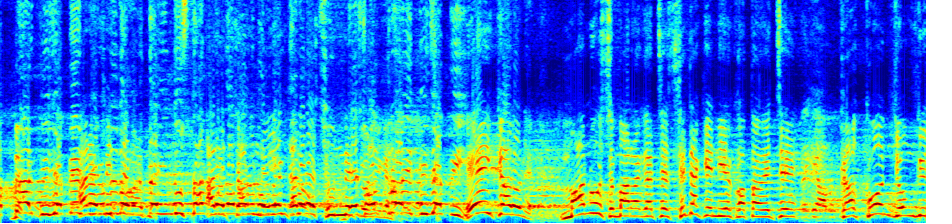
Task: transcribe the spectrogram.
আপনার বিজেপি আরে মিথ্যেবাদী। হিন্দুস্তান আরে মুর্দাবাদ এই করে শূন্যে চলে গেছে। বিজেপি। এই কারণে মানুষ মারা গেছে সেটাকে নিয়ে কথা হয়েছে। কোন জঙ্গি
